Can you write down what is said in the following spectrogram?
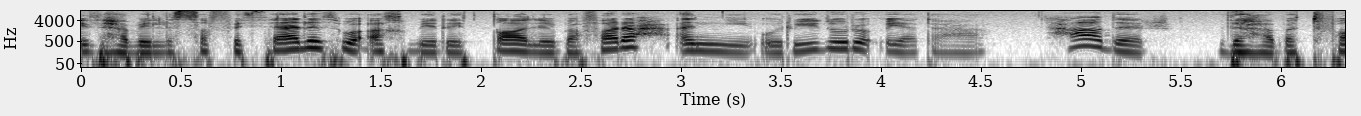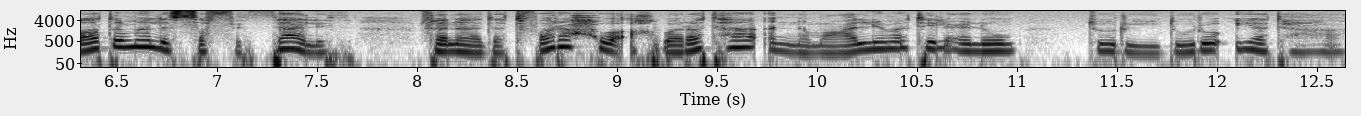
اذهبي للصف الثالث وأخبري الطالبة فرح أني أريد رؤيتها. حاضر. ذهبت فاطمة للصف الثالث. فنادت فرح وأخبرتها أن معلمة العلوم تريد رؤيتها.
